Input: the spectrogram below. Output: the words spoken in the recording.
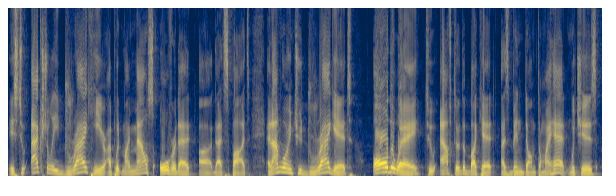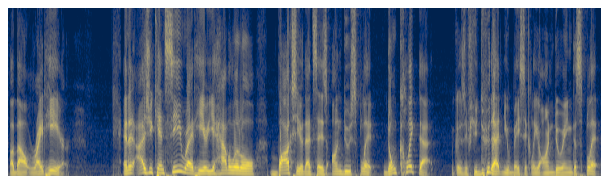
is to actually drag here. I put my mouse over that, uh, that spot and I'm going to drag it all the way to after the bucket has been dumped on my head, which is about right here. And as you can see right here, you have a little box here that says undo split. Don't click that because if you do that, you're basically undoing the split.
